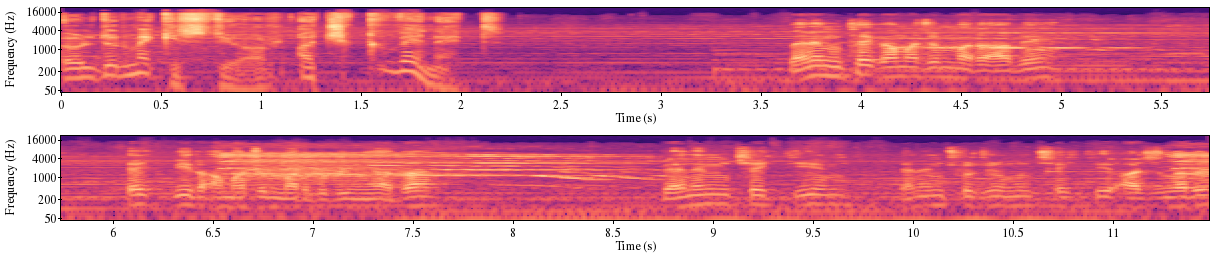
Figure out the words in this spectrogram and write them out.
öldürmek istiyor açık ve net. Benim tek amacım var abi. Tek bir amacım var bu dünyada. Benim çektiğim, benim çocuğumun çektiği acıları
